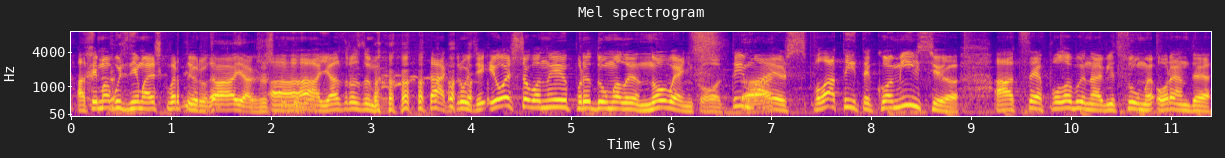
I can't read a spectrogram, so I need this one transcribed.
а ти, мабуть, знімаєш квартиру, так? Та як же ж Ага, подумав? я зрозумів. Так, друзі, і ось що вони придумали новенького. Ти Так. маєш сплатити комісію, а це половина від суми оренди,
